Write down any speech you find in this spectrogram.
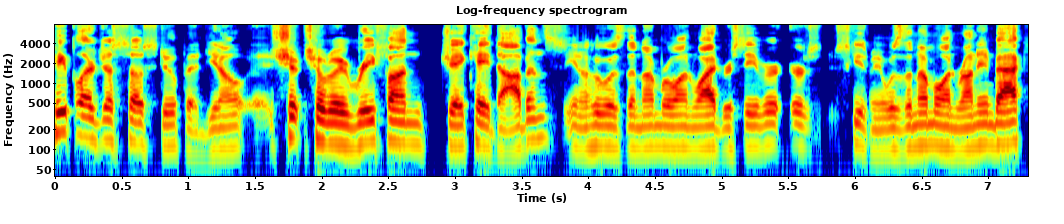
people are just so stupid. You know, should should we refund J.K. Dobbins? You know, who was the number one wide receiver, or excuse me, was the number one running back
